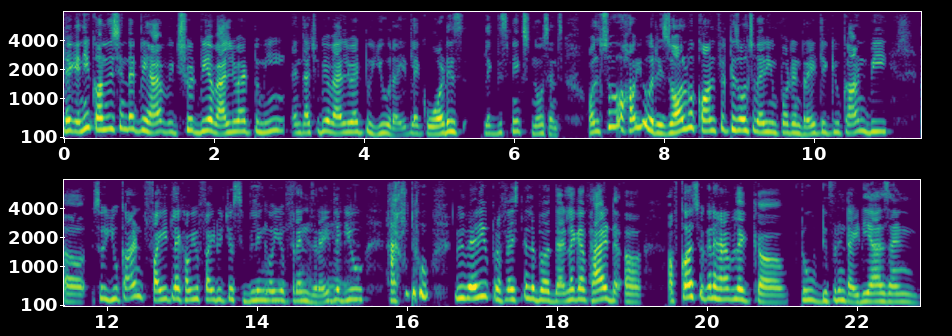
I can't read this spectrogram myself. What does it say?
Like any conversation that we have it should be a value add to me and that should be a value add to you right? Like what is like this makes no sense. Also how you resolve a conflict is also very important right? Like you can't be uh, so you can't fight like how you fight with your sibling or your friends yeah, right? Yeah, like you have to be very professional about that. Like i've had uh, of course you're gonna have like uh, two different ideas and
